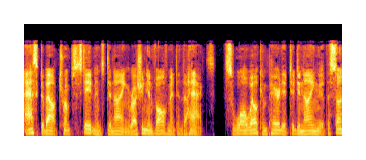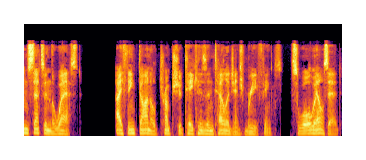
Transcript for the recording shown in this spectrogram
Asked about Trump's statements denying Russian involvement in the hacks, Swalwell compared it to denying that the sun sets in the West. I think Donald Trump should take his intelligence briefings, Swalwell said.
